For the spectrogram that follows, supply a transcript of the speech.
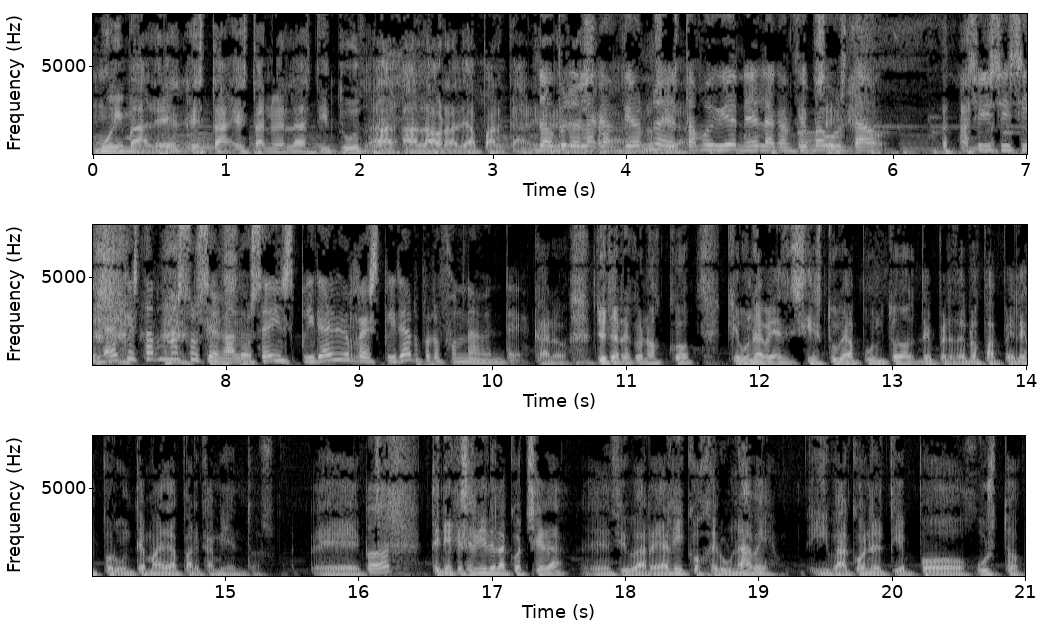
Muy mal, ¿eh? Esta, esta no es la actitud a, a la hora de aparcar. No, ¿eh? pero la canción velocidad. está muy bien, ¿eh? La canción me ha Sí. gustado. Sí, sí, sí. Hay que estar más sosegados, ¿eh? Inspirar y respirar profundamente. Claro, yo te reconozco que una vez sí estuve a punto de perder los papeles por un tema de aparcamientos. Eh, ¿Por? tenía que salir de la cochera en Ciudad Real y coger un ave. Iba con el tiempo justo.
